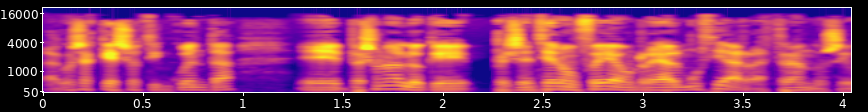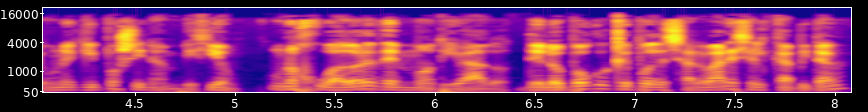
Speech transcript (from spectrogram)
la cosa es que esos 50 eh, personas lo que presenciaron fue a un Real Murcia arrastrándose, un equipo sin ambición, unos jugadores desmotivados. De lo poco que puede salvar es el capitán,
